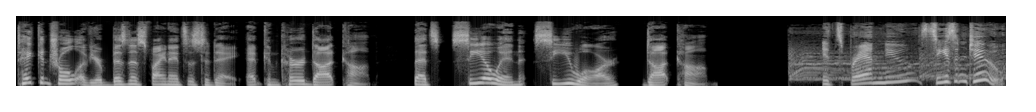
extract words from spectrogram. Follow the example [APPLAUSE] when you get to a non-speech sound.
Take control of your business finances today at concur.com. That's C O N C U R.com. It's brand new, season two.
